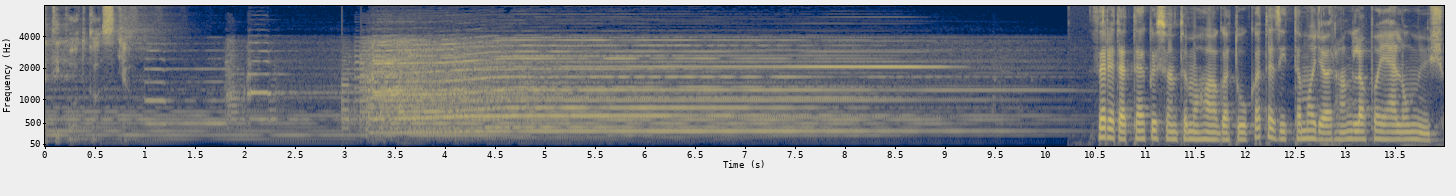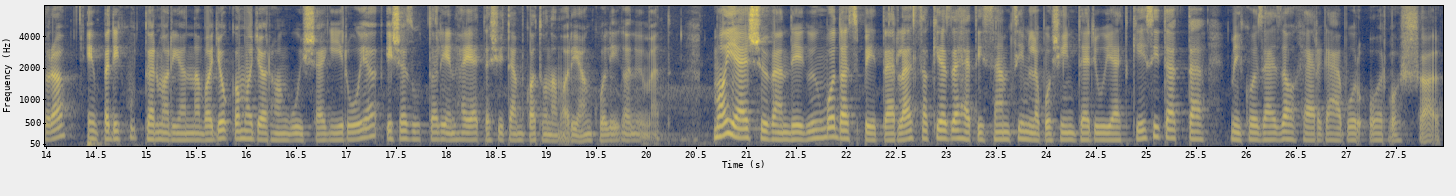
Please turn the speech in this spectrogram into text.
heti podcastja. Szeretettel köszöntöm a hallgatókat, ez itt a Magyar Hang lapajánló műsora, én pedig Hutter Marianna vagyok, a Magyar Hang újságírója, és ezúttal én helyettesítem Katona Marian kolléganőmet. Mai első vendégünk Bodac Péter lesz, aki az eheti szám címlapos interjúját készítette, méghozzá Zacher Gábor orvossal.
